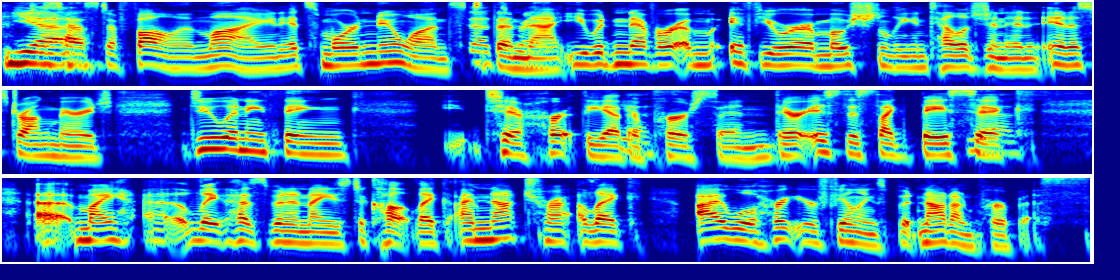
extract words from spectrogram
yeah. just has to fall in line. It's more nuanced That's than right. that. You would never, if you were emotionally intelligent and in a strong marriage, do anything to hurt the other yes. person. There is this like basic. Yes. Uh, my uh, late husband and I used to call it like I'm not trying. Like I will hurt your feelings, but not on purpose.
